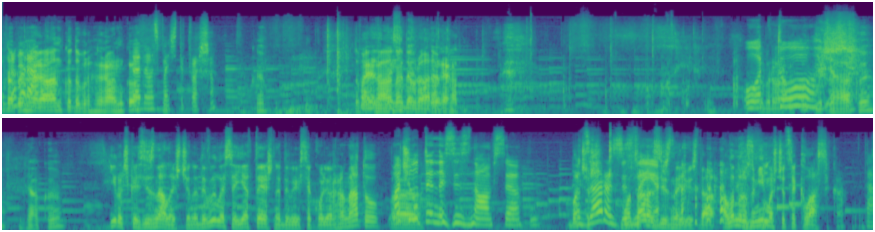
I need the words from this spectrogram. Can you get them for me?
Доброго Доброго ранку. ранку, доброго ранку. Рада вас бачити, прошу. Дякую. Добрий Пане Денисе, ранок. доброго Добрий ранку. Доброго Ото ранку. Будь ласка. Дякую, дякую. Ірочка зізналась, що не дивилася. Я теж не дивився колір гранату. а Е, чого ти не зізнався? Бачиш, зараз от зараз зізнаюсь, да. але ми розуміємо, що це класика. Так,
